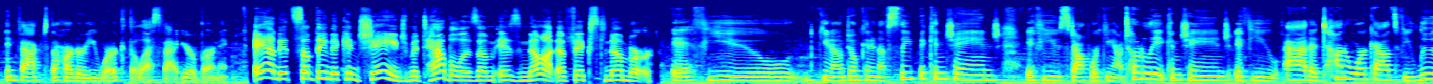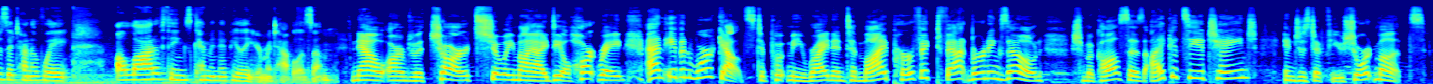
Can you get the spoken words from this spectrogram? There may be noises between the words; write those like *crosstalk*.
In fact, the harder you work, the less fat you're burning. And it's something that can change. Metabolism is not a fixed number. If you, you know, don't get enough sleep, it can change. If you stop working out totally, it can change. If you add a ton of workouts, if you lose a ton of weight, a lot of things can manipulate your metabolism. Now armed with charts showing my ideal heart rate and even workouts to put me right into my perfect fat burning zone, Schmacall says I could see a change in just a few short months.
